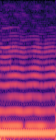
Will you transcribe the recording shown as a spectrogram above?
Mm-hmm.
